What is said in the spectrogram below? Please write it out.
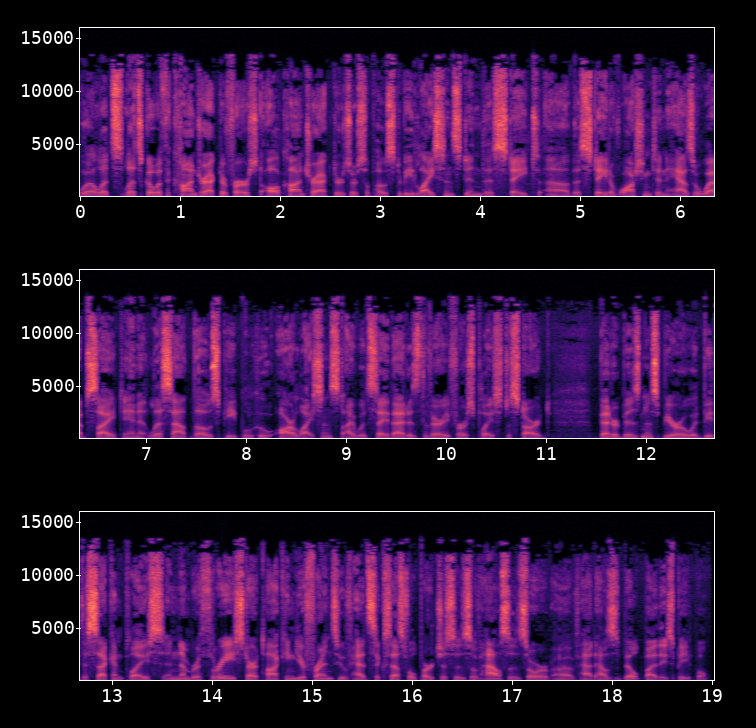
Well, let's let's go with the contractor first. All contractors are supposed to be licensed in this state. Uh, the state of Washington has a website, and it lists out those people who are licensed. I would say that is the very first place to start. Better Business Bureau would be the second place, and number three, start talking to your friends who've had successful purchases of houses or uh, have had houses built by these people.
